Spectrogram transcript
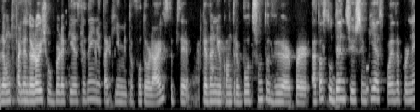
Dhe unë të falenderoj që u bëre pjesë e dhe një takimi të futural, sepse ke dhënë kontribut shumë të vyer për ata studentë që ishin pjesë, po edhe për ne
